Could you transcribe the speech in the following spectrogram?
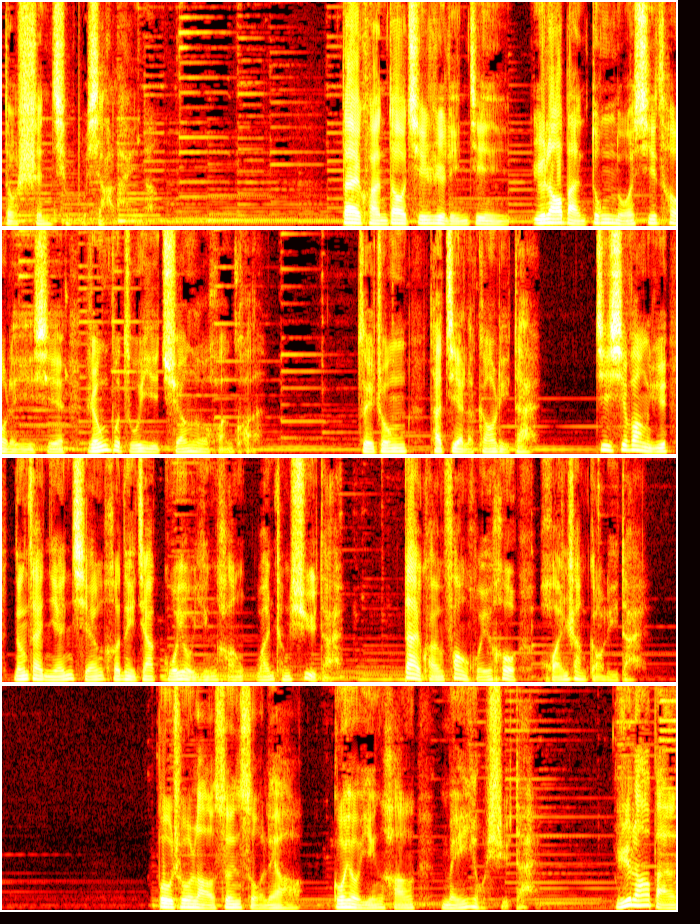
都申请不下来呢？贷款到期日临近，于老板东挪西凑了一些，仍不足以全额还款。最终，他借了高利贷，寄希望于能在年前和那家国有银行完成续贷，贷款放回后还上高利贷。不出老孙所料，国有银行没有续贷，于老板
